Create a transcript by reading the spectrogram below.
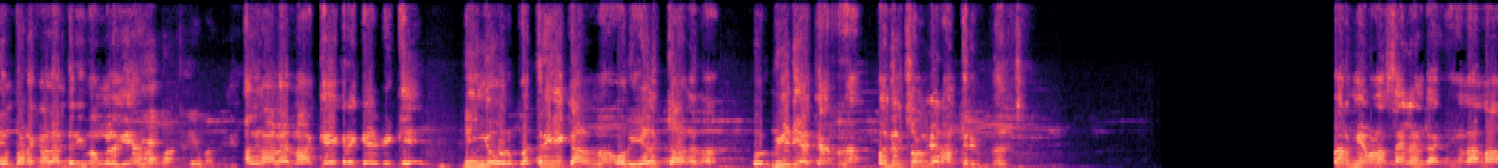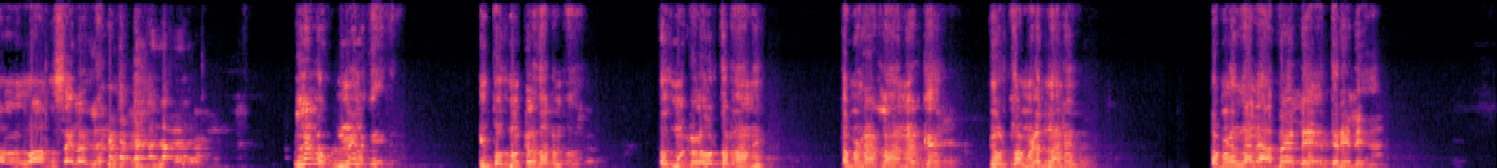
என் படங்கள்லாம் தெரியுமா உங்களுக்கு? அதனால நான் கேட்கிற கேள்விக்கு நீங்க ஒரு பத்திரிகைக்காரனா ஒரு எழுத்தாளரா ஒரு மீடியாக்காரனா பதில் சொல்க நான் தெரிவிப்பேன் பதில் பாருங்க எவ்வளவு சைலண்ட் ஆகுங்களா நானும் நானும் சைலண்ட் இல்ல இல்ல உண்மையில கேக்கு நீ பொதுமக்கள் தானே பொதுமக்கள் ஒருத்தர் தானே? தமிழ்நாட்டுல தானே இருக்க? நீ ஒரு தமிழன் தானே? தமிழன் தானே? அதுவே இல்லையா தெரியலையா.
